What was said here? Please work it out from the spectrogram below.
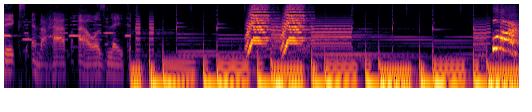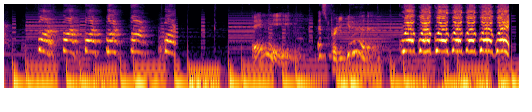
Six and a half hours later. Fuck! Fuck, fuck, fuck, fuck, fuck, fuck! Hey, that's pretty good. Quack, quack, quack, quack, quack, quack, quack.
